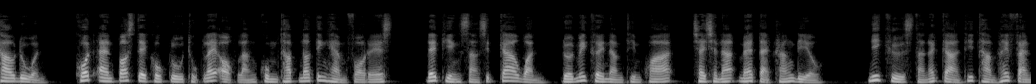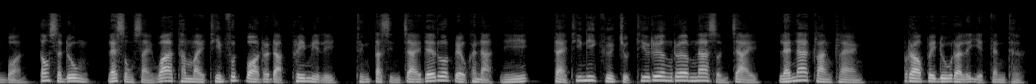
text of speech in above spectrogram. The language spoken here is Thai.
ข่าวด่วน โค้ชแอนปอสเตโคกลูถูกไล่ออกหลังคุมทัพนอตติงแฮมฟอเรสต์ได้เพียง 39 วัน โดยไม่เคยนำทีมคว้าชัยชนะแม้แต่ครั้งเดียว นี่คือสถานการณ์ที่ทำให้แฟนบอลต้องสะดุ้ง และสงสัยว่าทำไมทีมฟุตบอลระดับพรีเมียร์ลีกถึงตัดสินใจได้รวดเร็วขนาดนี้ แต่ที่นี่คือจุดที่เรื่องเริ่มน่าสนใจ และน่าคลางแคลง เราไปดูรายละเอียดกันเถอะ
